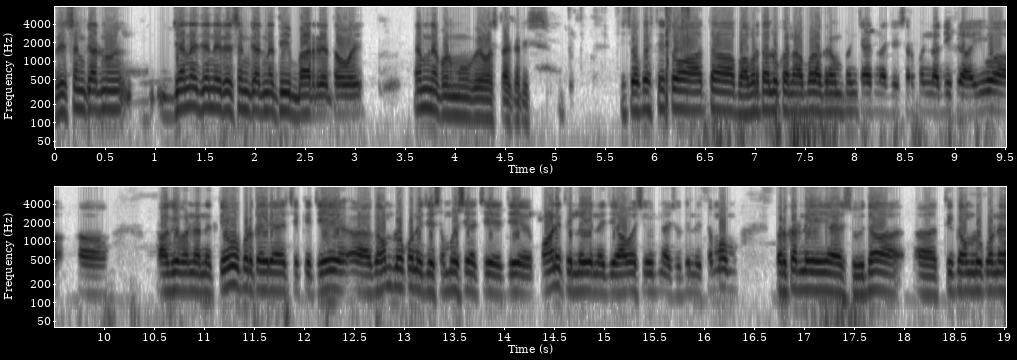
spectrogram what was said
રેશન કાર્ડનું જેને જેને રેશન કાર્ડ નથી બહાર રહેતા હોય એમને પણ હું વ્યવસ્થા કરીશ. ચોક્કસથી. તો આ બાબર તાલુકાના આબાળા ગ્રામ પંચાયતના જે સરપંચના દીકરા યુવા અ, આગેવાન અને તેઓ પણ કહી રહ્યા છે કે જે ગામ લોકોને જે સમસ્યા છે જે પાણીથી લઈને જે આવાસ યોજના સુધીની તમામ પ્રકારની સુવિધાથી સુવિધા થી ગામ લોકોને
